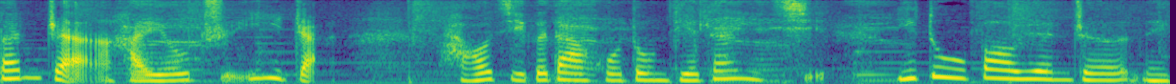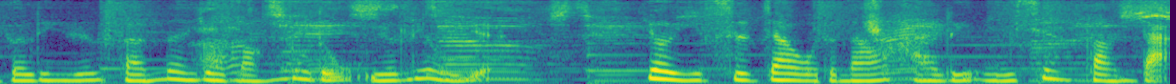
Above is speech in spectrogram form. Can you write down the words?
班展，还有纸艺展。好几个大活动叠在一起，一度抱怨着那个令人烦闷又忙碌的五月六月，又一次在我的脑海里无限放大。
